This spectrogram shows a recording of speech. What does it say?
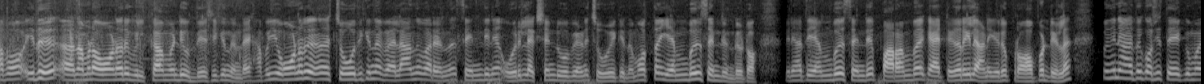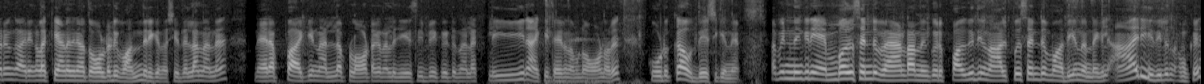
അപ്പോൾ ഇത് നമ്മുടെ ഓണർ വിൽക്കാൻ വേണ്ടി ഉദ്ദേശിക്കുന്നുണ്ട്. അപ്പോൾ ഈ ഓണർ ചോദിക്കുന്ന വില എന്ന് പറയുന്നത് സെന്റിന് ഒരു ലക്ഷം രൂപയാണ് ചോദിക്കുന്നത്. മൊത്തം എൺപത് സെന്റ് ഉണ്ട് കേട്ടോ. ഇതിനകത്ത് എൺപത് സെന്റ് പറമ്പ് കാറ്റഗറിയിലാണ് ഈ ഒരു പ്രോപ്പർട്ടികൾ ഇപ്പോൾ ഇതിനകത്ത് കുറച്ച് തേക്കുമരവും കാര്യങ്ങളൊക്കെയാണ് ഇതിനകത്ത് ഓൾറെഡി വന്നിരിക്കുന്നത്. പക്ഷേ ഇതെല്ലാം തന്നെ നിരപ്പാക്കി നല്ല പ്ലോട്ടൊക്കെ നല്ല ജെ സി ബി ഒക്കെ ഇട്ട് നല്ല ക്ലീൻ ആക്കിയിട്ടായിരുന്നു നമ്മുടെ ഓണർ കൊടുക്കാൻ ഉദ്ദേശിക്കുന്നത്. അപ്പോൾ നിങ്ങൾക്ക് എൺപത് സെന്റ് വേണ്ട നിങ്ങൾക്ക് ഒരു പകുതി നാൽപ്പത് സെന്റ് മതി എന്നുണ്ടെങ്കിൽ ആ രീതിയിൽ നമുക്ക്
